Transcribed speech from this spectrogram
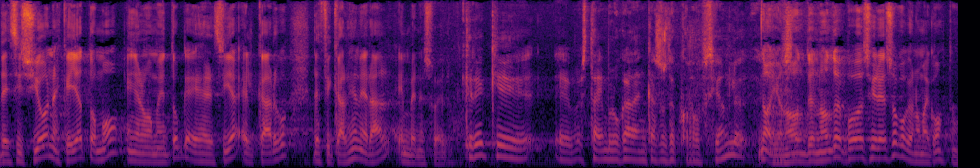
decisiones que ella tomó en el momento que ejercía el cargo de fiscal general en Venezuela. ¿Cree que eh, está involucrada en casos de corrupción? No, yo no, no te puedo decir eso porque no me consta.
